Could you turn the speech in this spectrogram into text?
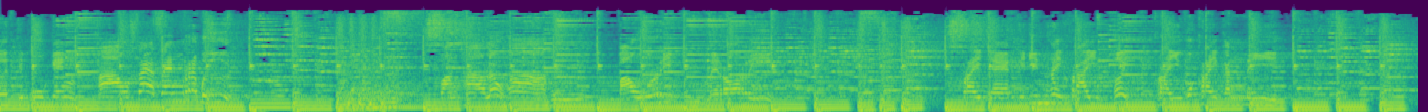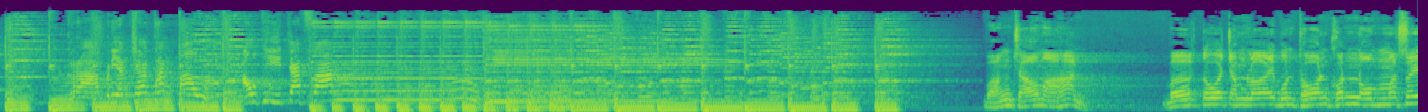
กิดที่ภูเก็งข่าวแท้แซงระบือ ฟังข่าวแล้วฮาฮือ เป่ารีบไม่รอรี ใครแจกที่ดินให้ใคร เฮ้ย ใครว่าใครกันนี่ กราบเรียนเชิญท่านเป่า เอาที่จัดสรรทีหวังเฉามาฮั่นเบิกตัวจำเลยบุญโทนคนหนุ่มมาสิ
